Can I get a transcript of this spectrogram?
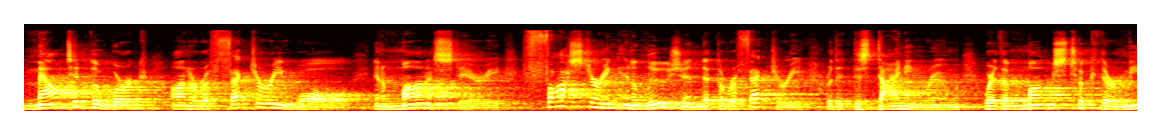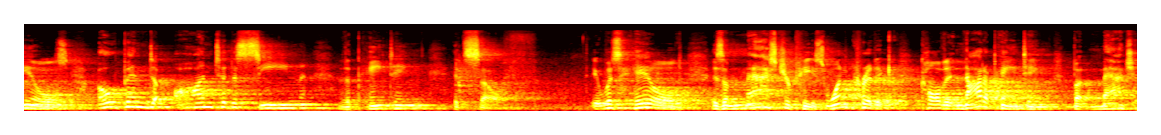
mounted the work on a refectory wall in a monastery, fostering an illusion that the refectory, or this dining room where the monks took their meals, opened onto the scene, the painting itself. It was hailed as a masterpiece. One critic called it not a painting, but magic.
